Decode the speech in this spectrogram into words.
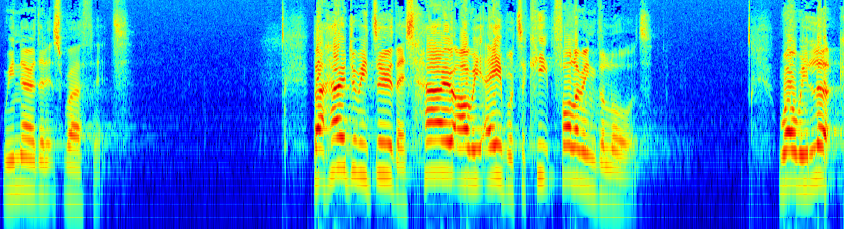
we know that it's worth it. But how do we do this? How are we able to keep following the Lord? Well, we look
